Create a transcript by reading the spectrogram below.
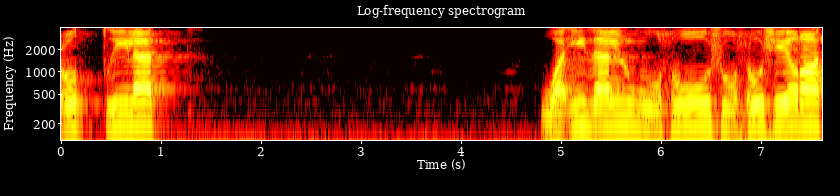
عطلت واذا الوحوش حشرت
